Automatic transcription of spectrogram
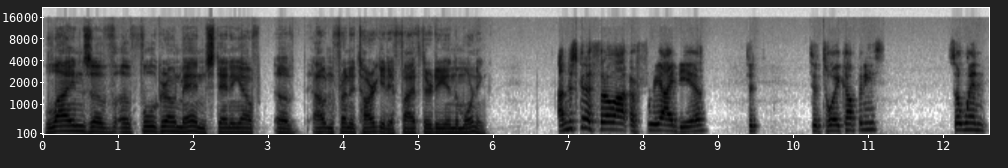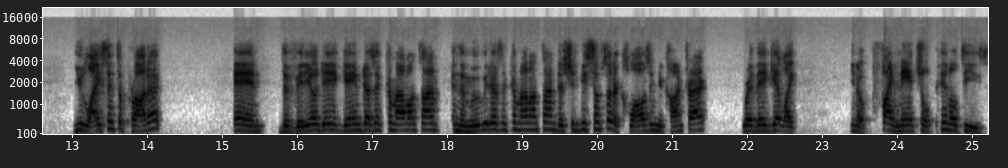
lines of, of full grown men standing out of out in front of Target at five thirty in the morning. I'm just gonna throw out a free idea to to toy companies. So when you license a product and the video game doesn't come out on time and the movie doesn't come out on time, there should be some sort of clause in your contract where they get like, you know, financial penalties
